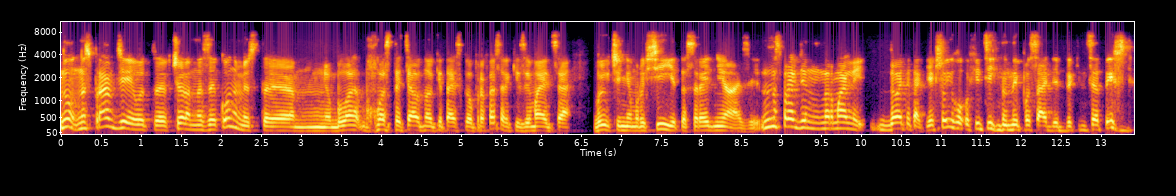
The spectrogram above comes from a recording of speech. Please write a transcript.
Ну насправді, от е, вчора на The Economist е, була була стаття одного китайського професора, який займається вивченням Росії та Середньої Азії. Ну насправді нормальний. Давайте так. Якщо його офіційно не посадять до кінця тижня,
